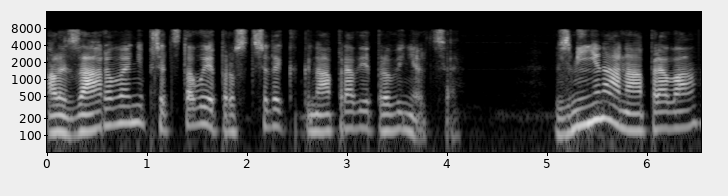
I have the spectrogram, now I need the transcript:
ale zároveň představuje prostředek k nápravě provinělce. Zmíněná náprava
